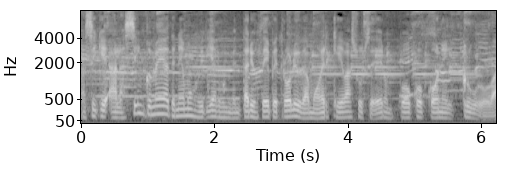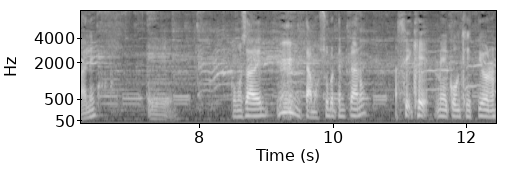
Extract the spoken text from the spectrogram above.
Así que a las 5 y media tenemos hoy día los inventarios de petróleo y vamos a ver qué va a suceder un poco con el crudo, ¿vale? Eh, como saben, estamos súper temprano, así que me congestiono.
